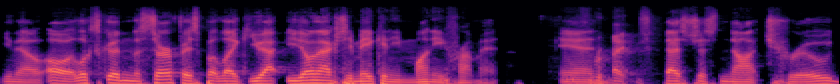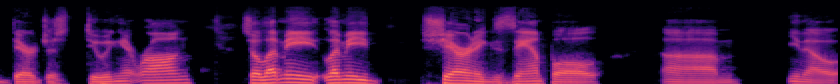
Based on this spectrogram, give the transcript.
you know, oh, it looks good in the surface, but like you you don't actually make any money from it. And right. that's just not true. They're just doing it wrong. So let me let me share an example, um, you know,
